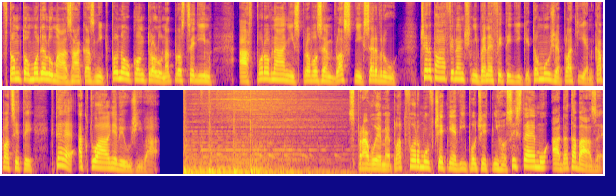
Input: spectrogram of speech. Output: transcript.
V tomto modelu má zákazník plnou kontrolu nad prostředím a v porovnání s provozem vlastních serverů čerpá finanční benefity díky tomu, že platí jen kapacity, které aktuálně využívá. Spravujeme platformu včetně výpočetního systému a databáze.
